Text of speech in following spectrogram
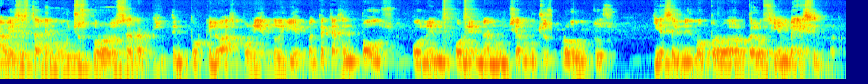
A veces también muchos proveedores se repiten porque le vas poniendo y en cuenta que hacen post, ponen, ponen, anuncian muchos productos y es el mismo proveedor pero 100 veces, ¿verdad?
